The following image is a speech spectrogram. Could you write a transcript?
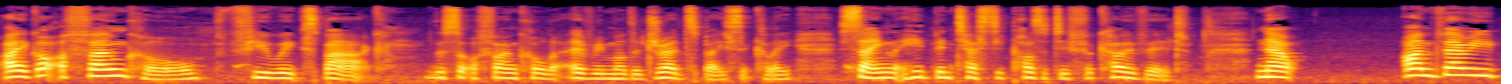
I got a phone call a few weeks back, the sort of phone call that every mother dreads basically, saying that he'd been tested positive for COVID. Now, I'm very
